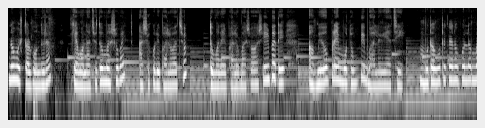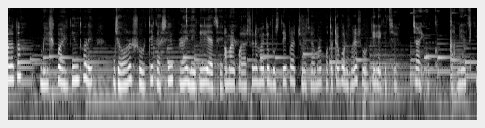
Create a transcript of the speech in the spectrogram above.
নমস্কার বন্ধুরা, কেমন আছো তোমরা সবাই? আশা করি ভালো আছো। তোমাদের ভালোবাসা আশীর্বাদে আমিও প্রায় মোটামুটি ভালোই আছি। মোটামুটি কেন বললাম বলো তো? বেশ কয়েকদিন ধরে জ্বর, সর্দি, কাশি প্রায় লেগেই আছে। আমার গলা শুনে হয়তো বুঝতেই পারছ যে আমার কতটা পরিমাণে সর্দি লেগেছে। যাই হোক, আমি আজকে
